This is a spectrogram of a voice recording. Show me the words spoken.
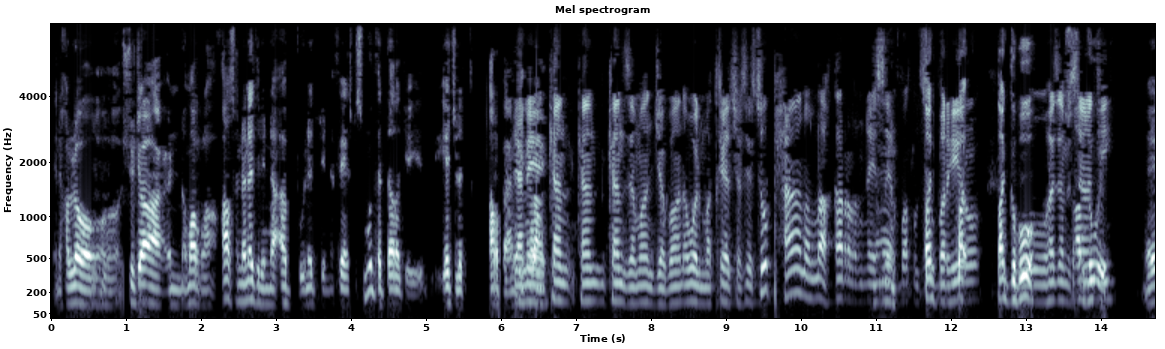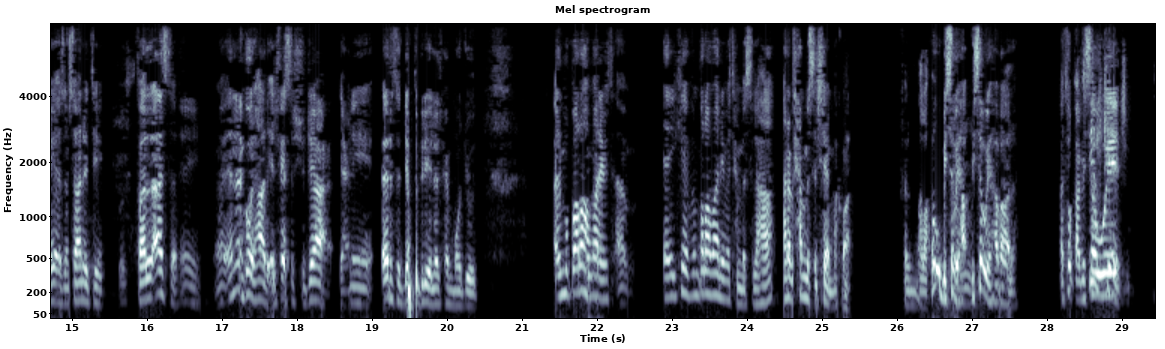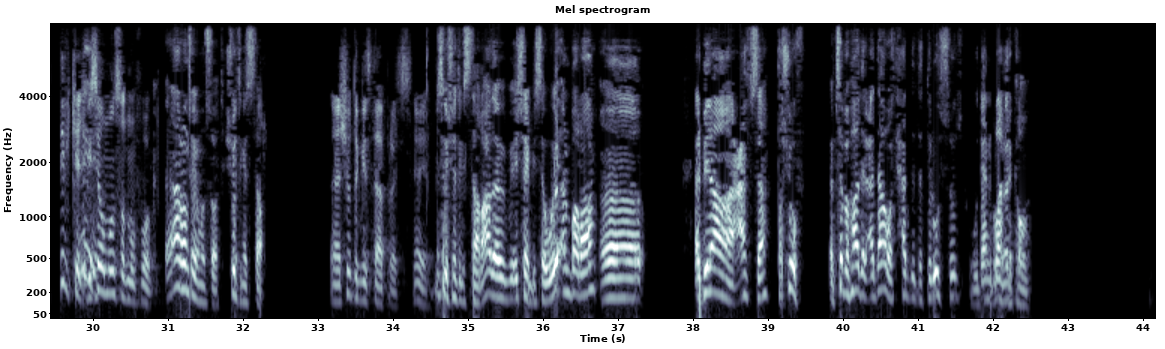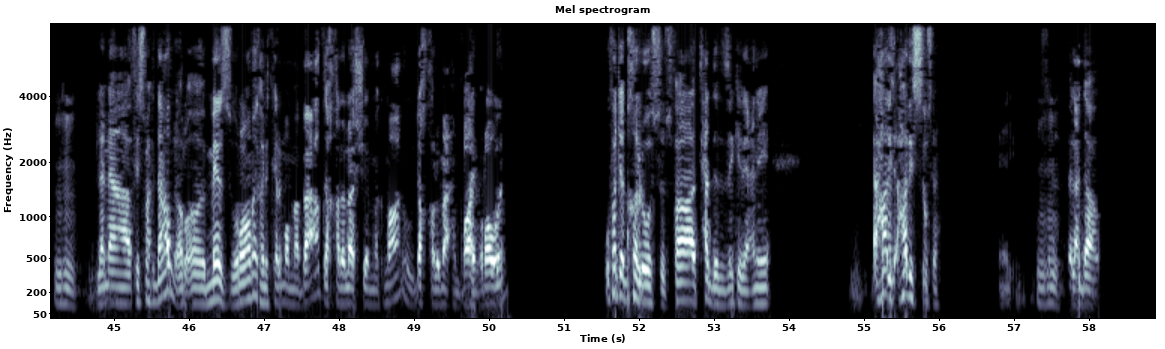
يعني خلوه شجاع انه مرة خلاص إحنا ندري إنه أب وندري إنه face بس مو ذا الدرجة يجلد أربع يعني كان كان كان زمان جبان أول ما تخيل شخصية سبحان الله قرر إنه يصير بطل super hero. طق أبوه. وهزم سانتي. اي هزم سانتي. فللأسف إيه. أنا نقول هذه ال face الشجاع يعني إرث ال WWE للحين موجود. المباراة ماني مت... يعني كيف؟ المباراة ماني متحمس لها. أنا متحمس لشين مكمان في المباراة. هو بيسوي بيسوي هباله أتوقع بيسوي cage إيه. بيسوي منصد من فوق. أنا بسوي منصد shooting star شوتنج ستار بريس بيسوي شوتنج ستار هذا شيء بيسويه المباراة آه البناء عفسة. طيب شوف بسبب هذه العداوة تحددت الوسوس ودان براين ريك لأن في سماك داون ميز ورومان كانوا يتكلمون مع بعض. دخلوا لا شيء ماكمان ودخلوا معهم براين وروين. وفجأة دخلوا الوسوس فتحدد زي كذا يعني هذه هذه السوسة. يعني في العداوة.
